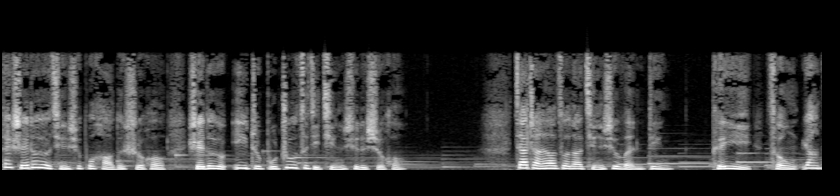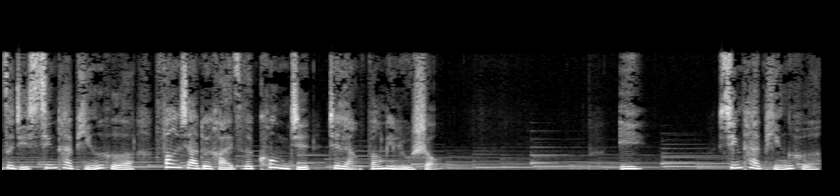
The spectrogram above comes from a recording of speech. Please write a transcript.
但谁都有情绪不好的时候，谁都有抑制不住自己情绪的时候。家长要做到情绪稳定，可以从让自己心态平和、放下对孩子的控制这两方面入手。一，心态平和。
